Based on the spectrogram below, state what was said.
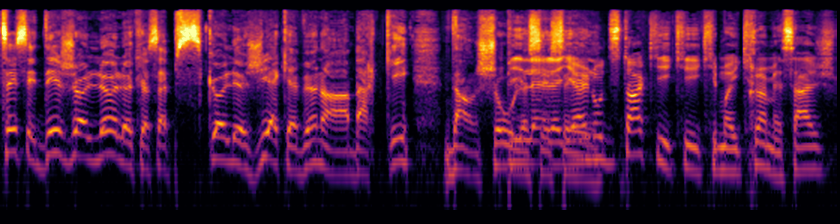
Tu sais, c'est déjà là, là, que sa psychologie à Kevin a embarqué dans le show. Il y a un auditeur qui, qui, qui m'a écrit un message.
